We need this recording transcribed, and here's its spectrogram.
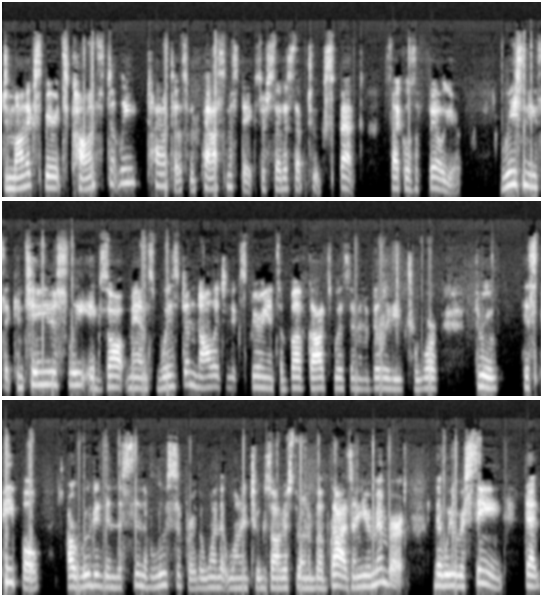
Demonic spirits constantly taunt us with past mistakes or set us up to expect cycles of failure. Reasonings that continuously exalt man's wisdom, knowledge, and experience above God's wisdom and ability to work through his people are rooted in the sin of Lucifer, the one that wanted to exalt his throne above God's. And you remember that we were seeing that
